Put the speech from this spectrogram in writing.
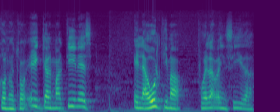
con nuestro Edgar Martínez. En la última fue la vencida.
